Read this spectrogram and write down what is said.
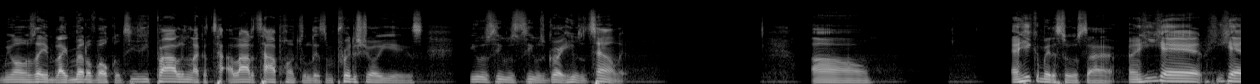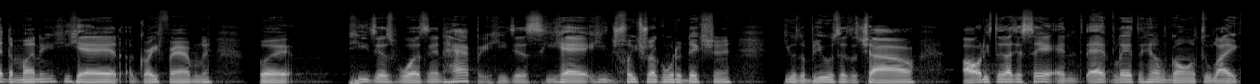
We're gonna say like metal vocals. He's probably in like a, a lot of top hundred lists. I'm pretty sure he is. He was he was he was great. He was a talent. Um and he committed suicide. And he had he had the money, he had a great family, but he just wasn't happy. He just he had he, he struggled with addiction. He was abused as a child. All these things I just said, and that led to him going through like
